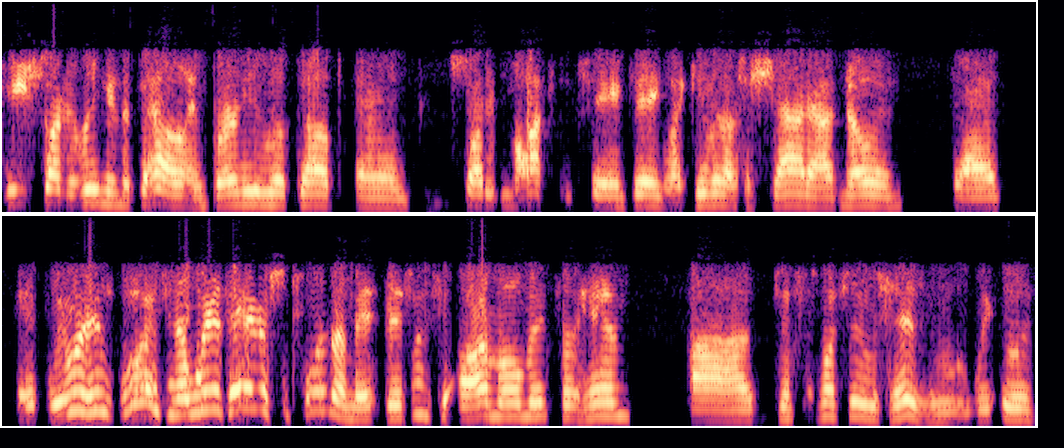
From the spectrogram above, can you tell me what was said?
he started ringing the bell, and Bernie looked up and started mocking the same thing, like giving us a shout out, knowing that if we were his boys. You know, we're there to support him. It, this was our moment for him, uh, just as much as it was his. It, it was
